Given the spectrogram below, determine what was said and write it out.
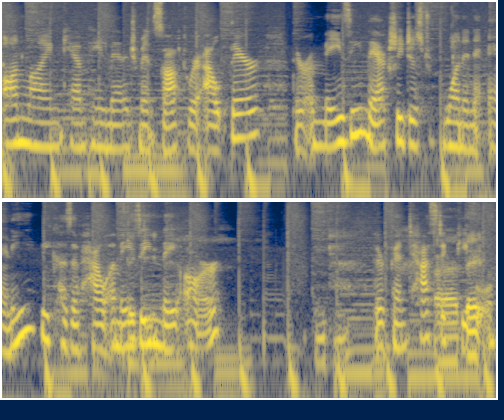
online campaign management software out there. They're amazing. They actually just won an Emmy because of how amazing they are. They're fantastic Uh, they- people.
